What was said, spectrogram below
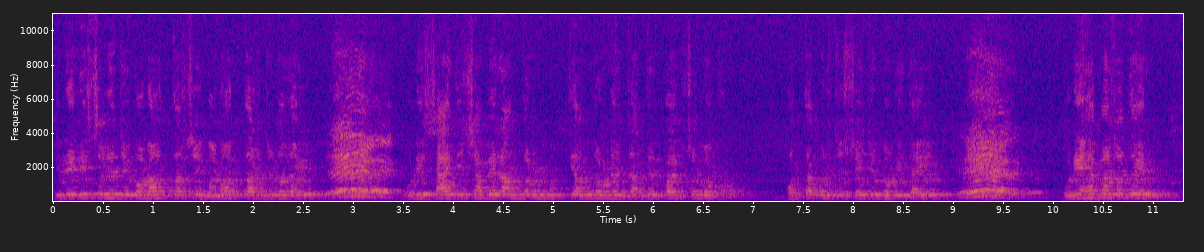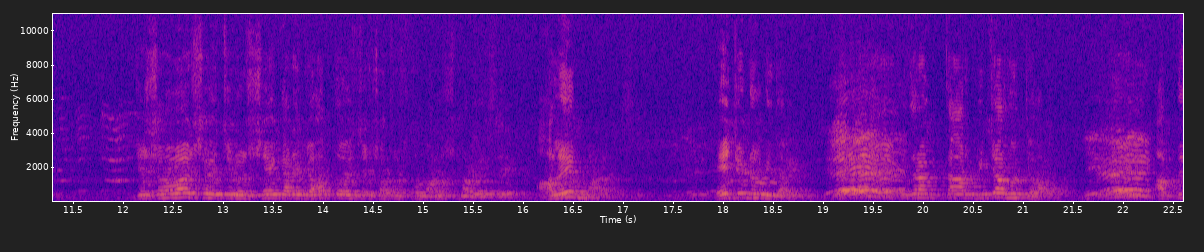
তিনি রিসেন্টের যে গণহত্যা সেই গণহত্যার জন্য দায়ী। উনি সাইদ হিসাবের আন্দোলন, মুক্তি আন্দোলনের যাদের কয়েকশো লোক হত্যা করেছে, সেই জন্য উনি দায়ী। উনি হেফাজতের যে সমাবেশ হয়েছিল সেখানে যে হত্যা হয়েছে শত মানুষ মারা গেছে, আলেম মারা গেছে। এই জন্য উনি দায়ী। সুতরাং তার বিচার হতে হবে। আপনি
